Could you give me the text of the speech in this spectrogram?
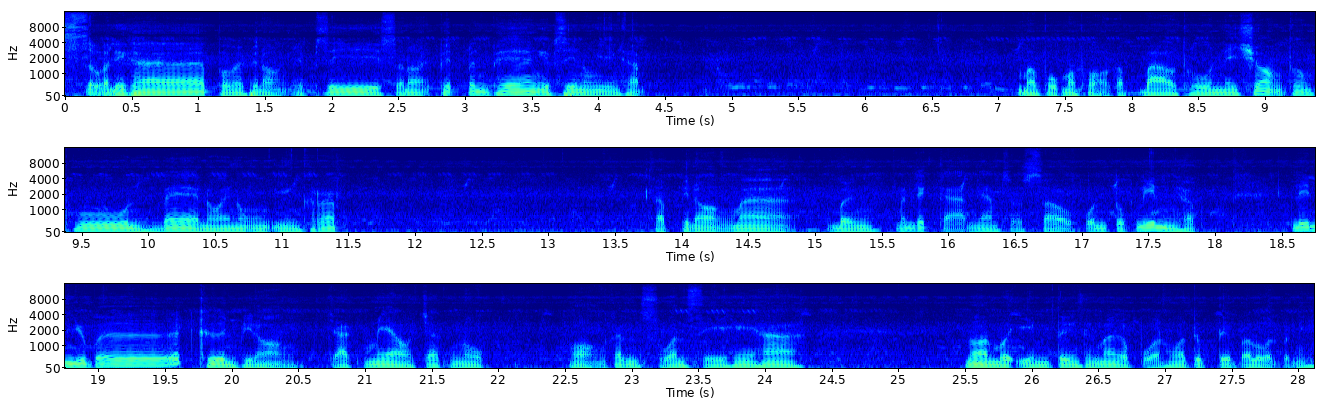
สวัสดีครับผมเป็นพี่น้อง FC สนอยเพชรเป็นแพง FC หนองยิงครับ มาพบมาพอกับบาวโทนในช่องทองพูนแบ่น้อยน้องอิงครับ ครับพี่น้องมาเบิงบรรยากาศยามเสาๆฝนตกลิ้นครับ ลิ้นอยู่เบิดคืนพี่น้องจากแมวจากนกห้องกันสวนเสเฮฮานอนบ่อิ่มตื่นขึ้นมากับปวดหัวตึบๆอรรถแบบนี้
